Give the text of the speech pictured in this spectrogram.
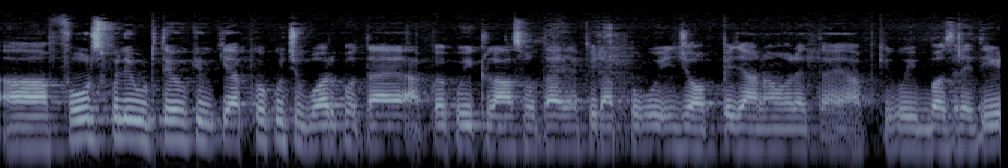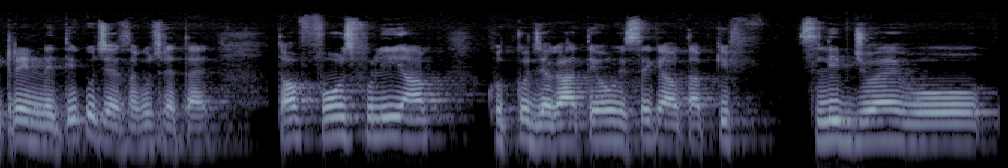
फोर्सफुली उठते हो क्योंकि आपको कुछ वर्क होता है, आपका कोई क्लास होता है या फिर आपको कोई जॉब पे जाना हो रहता है, आपकी कोई बस रहती है ट्रेन रहती है, कुछ ऐसा कुछ रहता है। तो आप फोर्सफुली आप खुद को जगाते हो, इससे क्या होता है, आपकी स्लीप जो है वो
